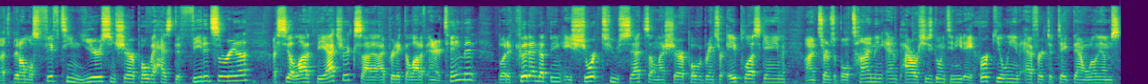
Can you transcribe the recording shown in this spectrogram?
Uh, it's been almost 15 years since Sharapova has defeated Serena. I see a lot of theatrics. I, I predict a lot of entertainment but it could end up being a short two sets unless Sharapova brings her A-plus game uh, in terms of both timing and power. She's going to need a Herculean effort to take down Williams,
